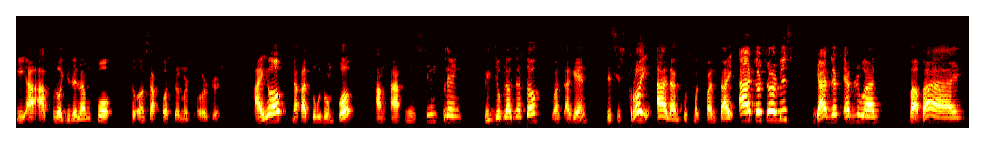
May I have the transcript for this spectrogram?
i-upload nyo na lang po doon sa customer's orders. I hope nakatulong po ang aking simpleng video vlog na to. Once again, this is Troy Alan Magpantay at your service. God bless everyone. Bye-bye.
